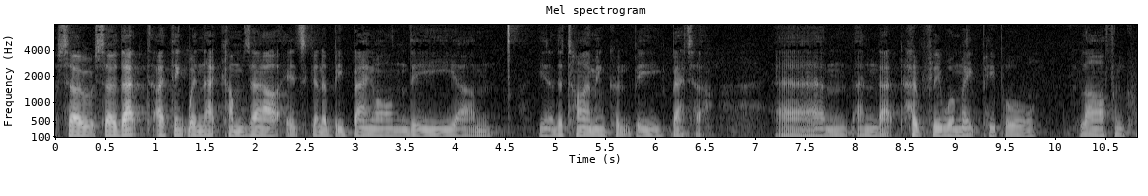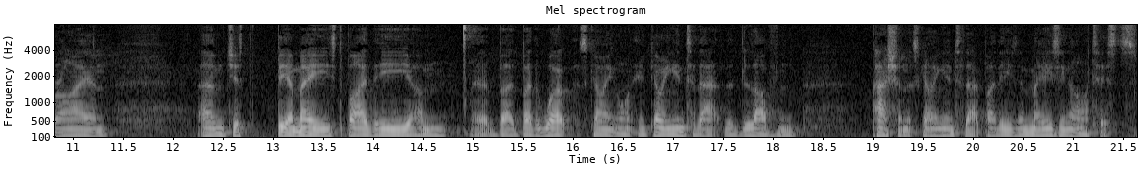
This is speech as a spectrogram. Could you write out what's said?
so so that I think when that comes out it's going to be bang on the um, you know the timing couldn't be better um, and that hopefully will make people laugh and cry and um, just be amazed by the um, uh, by, by the work that's going on going into that the love and passion that's going into that by these amazing artists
